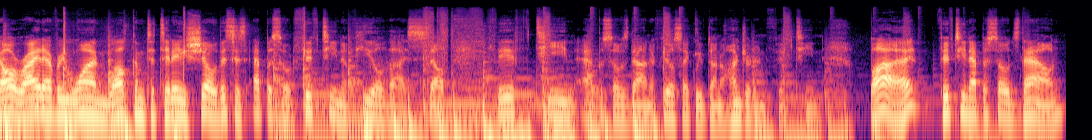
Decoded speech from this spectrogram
all right, everyone. Welcome to today's show. This is episode 15 of Heal Thyself. 15 episodes down. It feels like we've done 115. But 15 episodes down,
